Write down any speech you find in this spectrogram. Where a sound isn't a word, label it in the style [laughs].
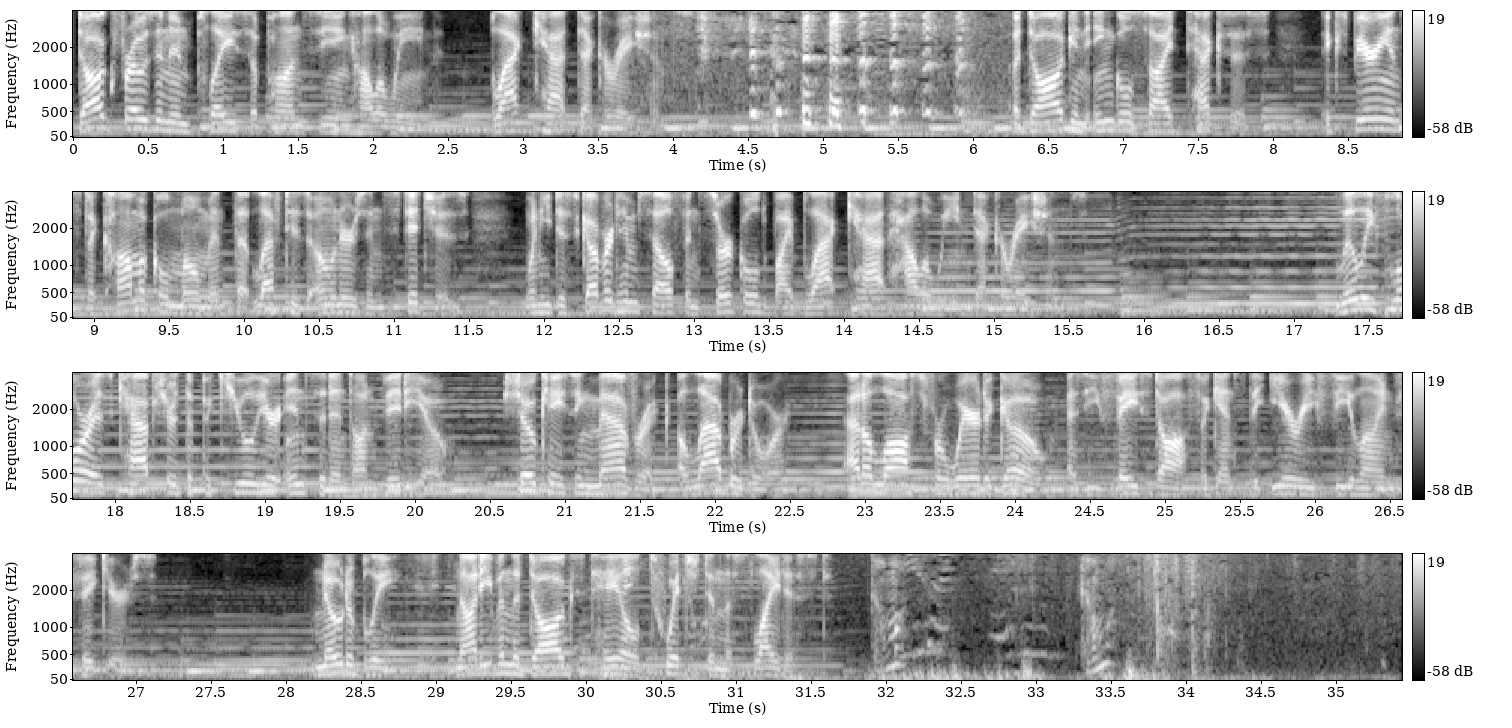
Dog frozen in place upon seeing Halloween. Black cat decorations. [laughs] a dog in Ingleside, Texas, experienced a comical moment that left his owners in stitches when he discovered himself encircled by black cat Halloween decorations. Lily Flores captured the peculiar incident on video, showcasing Maverick, a Labrador, at a loss for where to go as he faced off against the eerie feline figures. Notably, not even the dog's tail twitched in the slightest. Come on. Come on.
